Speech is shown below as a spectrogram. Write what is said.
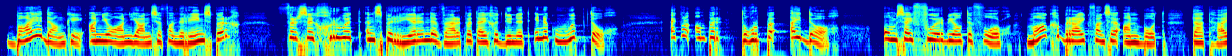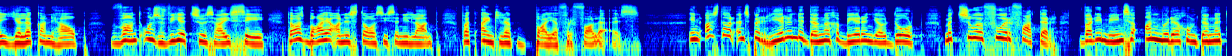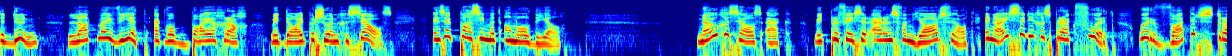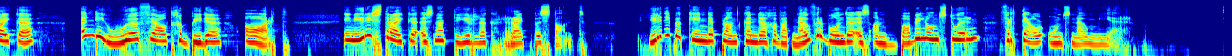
Baie dankie aan Johan Janse van Rensburg vir sy groot inspirerende werk wat hy gedoen het en ek hoop tog ek wil amper dorpe uitdaag om sy voorbeeld te volg. Maak gebruik van sy aanbod dat hy julle kan help want ons weet soos hy sê, daar's baie ander stasies in die land wat eintlik baie vervalle is. En as daar inspirerende dinge gebeur in jou dorp met so 'n voorvatter wat die mense aanmoedig om dinge te doen, laat my weet. Ek wil baie graag met daai persoon gesels en sy passie met almal deel. Nou gesels ek met professor Erns van Jaarsveld en hy sit die gesprek voort oor watter struike in die Hoëveldgebiede aard. En hierdie struike is natuurlik ryp bestand. Hierdie bekende plantkundige wat nou verbonde is aan Babylonstoren, vertel ons nou meer.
